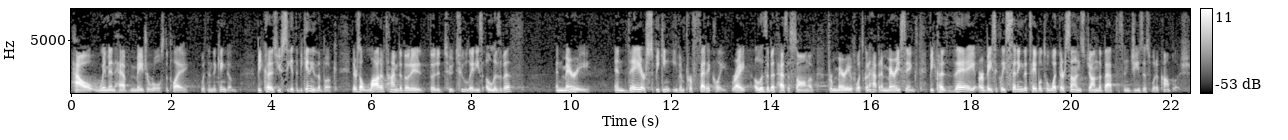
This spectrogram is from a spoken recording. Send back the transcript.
how women have major roles to play within the kingdom. Because you see at the beginning of the book, there's a lot of time devoted, devoted to two ladies, Elizabeth and Mary, and they are speaking even prophetically, right? Elizabeth has a song of for Mary of what's going to happen, and Mary sings because they are basically setting the table to what their sons, John the Baptist and Jesus, would accomplish.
